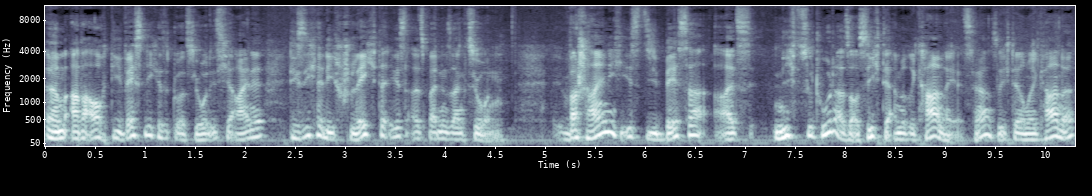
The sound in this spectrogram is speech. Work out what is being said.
Ähm, aber auch die westliche Situation ist hier eine, die sicherlich schlechter ist als bei den Sanktionen. Wahrscheinlich ist sie besser als nichts zu tun, also aus Sicht der Amerikaner jetzt, ja, aus Sicht der Amerikaner,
